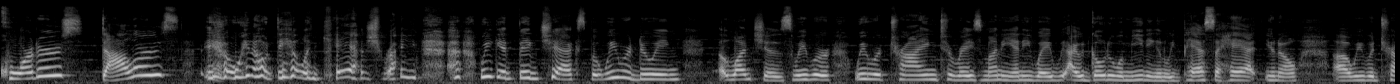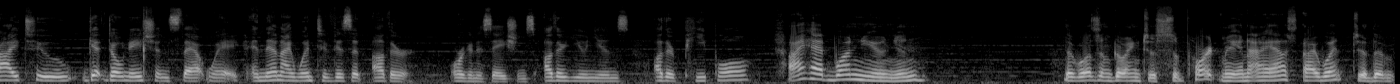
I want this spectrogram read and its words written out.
quarters, dollars? You know, we don't deal in cash, right? We get big checks, but we were doing lunches. We were we were trying to raise money anyway. We, I would go to a meeting and we'd pass a hat. You know, uh, we would try to get donations that way. And then I went to visit other organizations, other unions, other people. I had one union that wasn't going to support me. And I asked, I went to the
